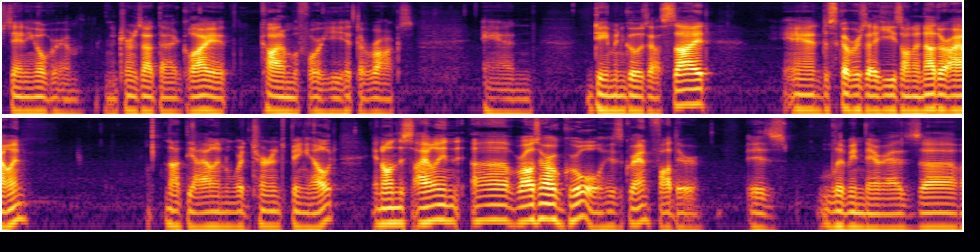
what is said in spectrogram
standing over him, and it turns out that Goliath caught him before he hit the rocks. And Damian goes outside and discovers that he's on another island. Not the island where the tournament's being held. And on this island, uh, Ra's al Ghul, his grandfather, is living there as uh,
